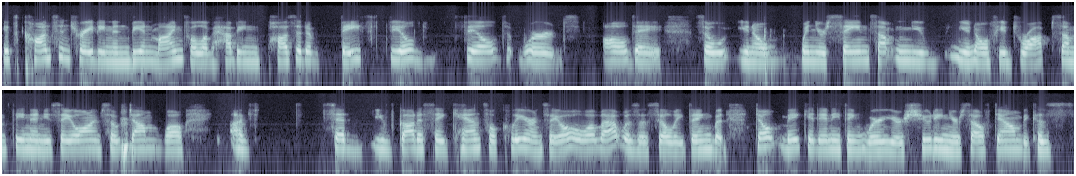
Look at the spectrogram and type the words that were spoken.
it's concentrating and being mindful of having positive faith filled filled words all day. So, you know, when you're saying something, you you know, if you drop something and you say, "Oh, I'm so dumb," well, I've said you've got to say cancel clear and say, "Oh, well, that was a silly thing," but don't make it anything where you're shooting yourself down because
